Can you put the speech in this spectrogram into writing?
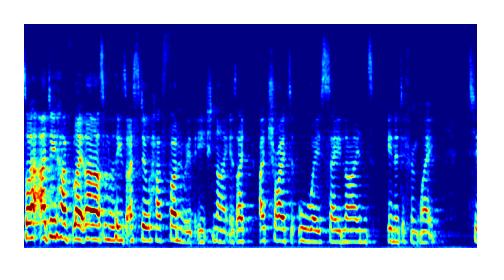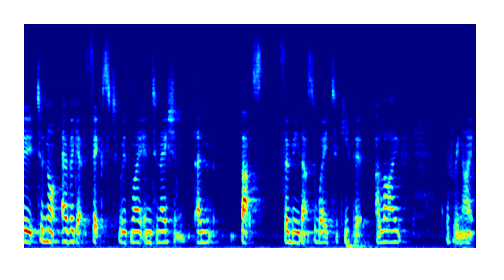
so I, I, do have like that's one of the things I still have fun with each night is I, I try to always say lines in a different way to, to not ever get fixed with my intonation. And that's for me that's a way to keep it alive every night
